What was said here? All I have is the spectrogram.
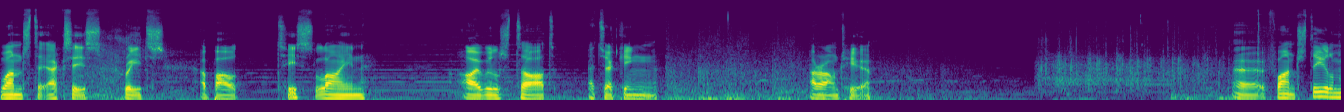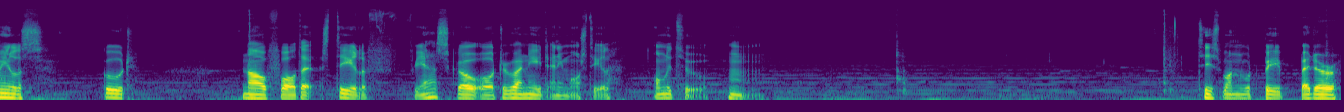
once the Axis reach about this line, I will start attacking around here. Uh, fund steel mills good. Now for the steel fiasco, or do I need any more steel? Only two. Hmm. This one would be better.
